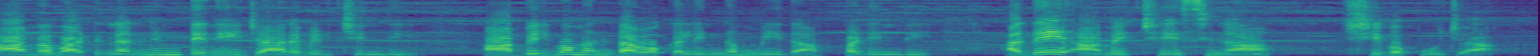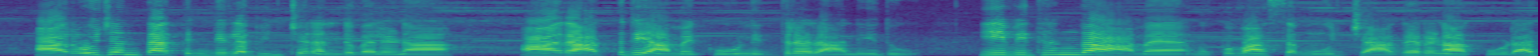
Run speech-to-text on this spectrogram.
ఆమె వాటినన్నింటినీ జారవిడిచింది. ఆ బిల్వమంతా ఒక లింగం మీద పడింది. అదే ఆమె చేసిన శివపూజ. ఆ రోజంతా తిండి లభించినందువలన ఆ రాత్రి ఆమెకు నిద్ర రాలేదు. ఈ విధంగా ఆమె ఉపవాసము జాగరణ కూడా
